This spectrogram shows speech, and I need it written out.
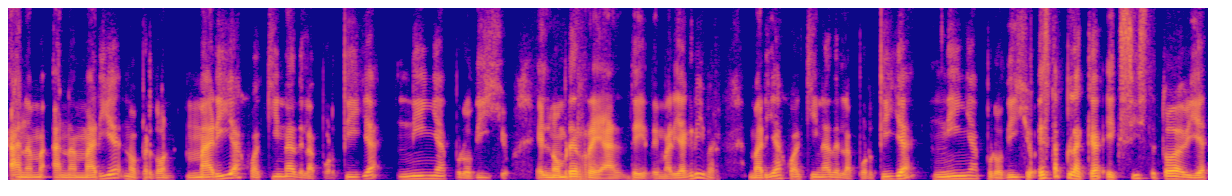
Ana, María, no, perdón, María Joaquina de la Portilla, niña prodigio, el nombre real de, María Grieber. María Joaquina de la Portilla, niña prodigio. Esta placa existe todavía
